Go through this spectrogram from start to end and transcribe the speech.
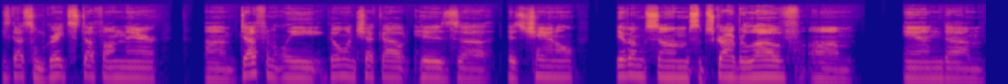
he's got some great stuff on there. Um, definitely go and check out his uh, his channel. Give him some subscriber love. Um, and um,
